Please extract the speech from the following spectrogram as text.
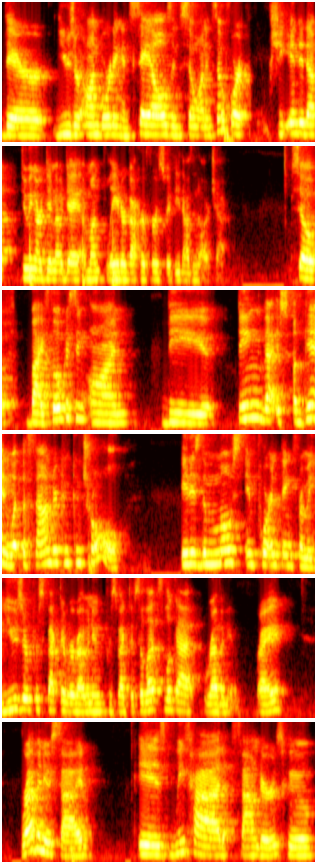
their user onboarding and sales and so on and so forth. She ended up doing our demo day a month later, got her first $50,000 check. So by focusing on the thing that is, again, what the founder can control, it is the most important thing from a user perspective or revenue perspective. So let's look at revenue, right? Revenue side is we've had founders who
